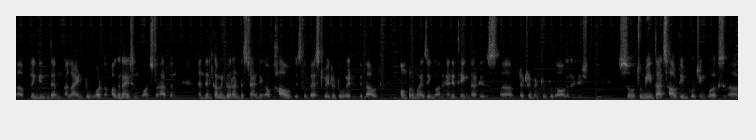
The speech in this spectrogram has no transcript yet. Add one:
uh, bringing them aligned to what the organization wants to happen, and then coming to an understanding of how is the best way to do it without compromising on anything that is uh, detrimental to the organization. So, to me, that's how team coaching works. Uh,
